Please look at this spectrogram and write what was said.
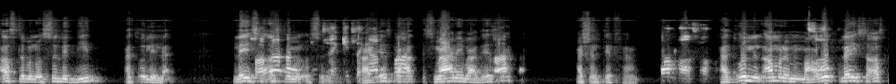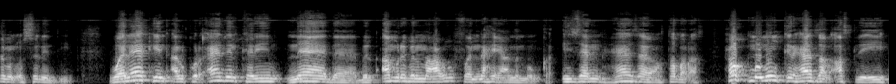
أصل من أصول الدين؟ هتقولي لا. ليس أصل من قلت لك بعد حض- اسمعني بعد إذنك. عشان تفهم. تفضل تفضل هتقول الأمر بالمعروف ليس أصل من أصول الدين. ولكن القرآن الكريم نادى بالأمر بالمعروف والنهي عن المنكر. اذا هذا يعتبر أصل. حكم منكر هذا الأصل إيه؟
